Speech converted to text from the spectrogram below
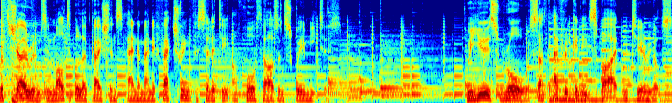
with showrooms in multiple locations and a manufacturing facility of 4,000 square meters. We use raw South African inspired materials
